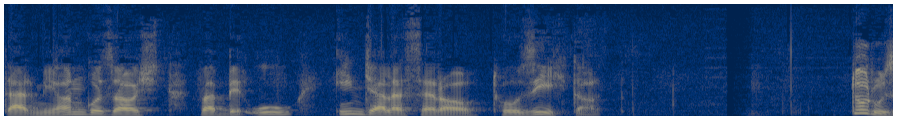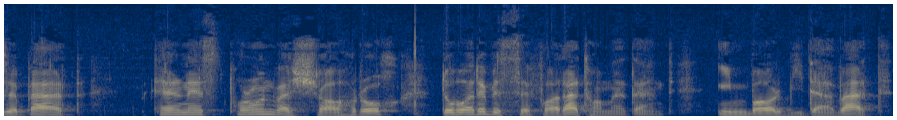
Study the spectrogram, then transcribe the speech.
در میان گذاشت و به او این جلسه را توضیح داد. دو روز بعد ارنست پرون و شاهرخ دوباره به سفارت آمدند. این بار بی دعوت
